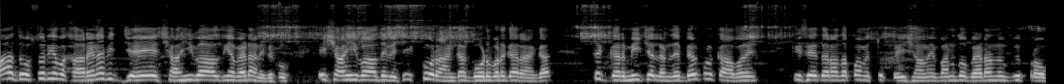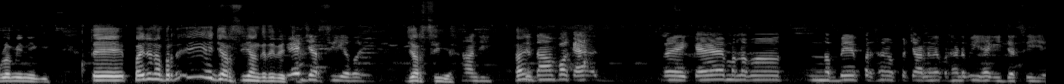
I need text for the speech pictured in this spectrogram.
ਆਹ ਦੋਸਤੋ ਦੀਆਂ ਵਿਖਾ ਰਹੇ ਨਾ ਵੀ ਜੇ ਸ਼ਾਹੀਵਾਲ ਦੀਆਂ ਵੈੜਾਂ ਨੇ ਵੇਖੋ ਇਹ ਸ਼ਾਹੀਵਾਲ ਦੇ ਵਿੱਚ ਇੱਕੋ ਰੰਗ ਆ ਗੋੜ ਵਰਗਾ ਰੰਗ ਆ ਤੇ ਗਰਮੀ ਚੱਲਣ ਦੇ ਬਿਲਕੁਲ ਕਾਬਲ ਹੈ ਕਿਸੇ ਤਰ੍ਹਾਂ ਦਾ ਭਾਵੇਂ ਧੁੱਪੇ ਛਾਵੇਂ ਬੰਨ ਦੋ ਵੈੜਾਂ ਨੂੰ ਕੋਈ ਪ੍ਰੋਬਲਮ ਹੀ ਨਹੀਂਗੀ ਤੇ ਪਹਿਲੇ ਨੰਬਰ ਤੇ ਇਹ ਜਰਸੀ ਅੰਗ ਦੇ ਵਿੱਚ। ਇਹ ਜਰਸੀ ਆ ਭਾਜੀ ਜਰਸੀ ਹੈ ਹਾਂਜੀ। ਹੈਂ? ਜਿੱਦਾਂ ਆਪਾਂ ਕਹਿ ਕਹਿ ਮਤਲਬ 90% 95% ਵੀ ਹੈਗੀ ਜਰਸੀ ਹੈ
